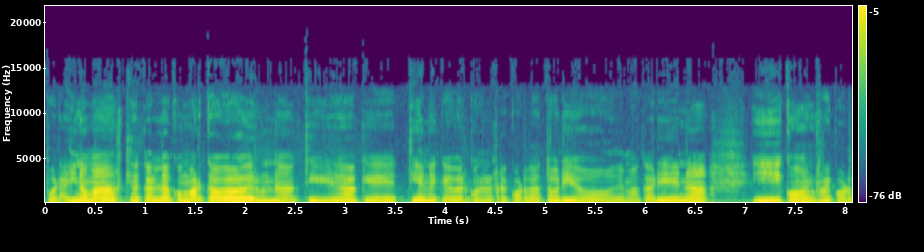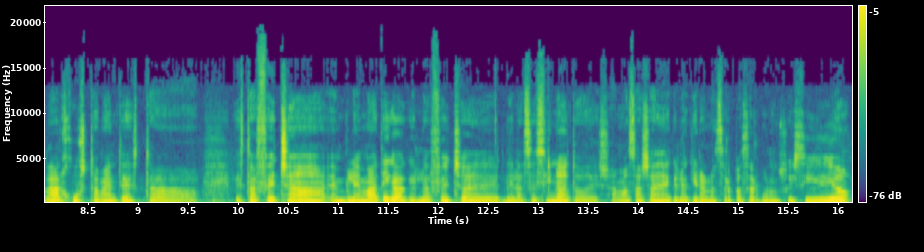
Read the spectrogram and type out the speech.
por ahí nomás, que acá en la comarca va a haber una actividad que tiene que ver con el recordatorio de Macarena y con recordar justamente esta, esta fecha emblemática que es la fecha del asesinato de ella, más allá de que lo quieran hacer pasar por un suicidio,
